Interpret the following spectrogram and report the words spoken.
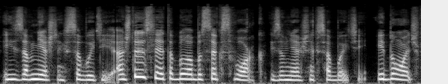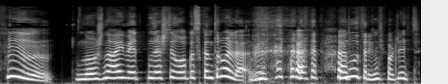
из-за внешних событий, а что если это было бы секс-ворк из-за внешних событий? И думать, хм, Нужно иметь внешний локус контроля. Внутренний, блядь.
